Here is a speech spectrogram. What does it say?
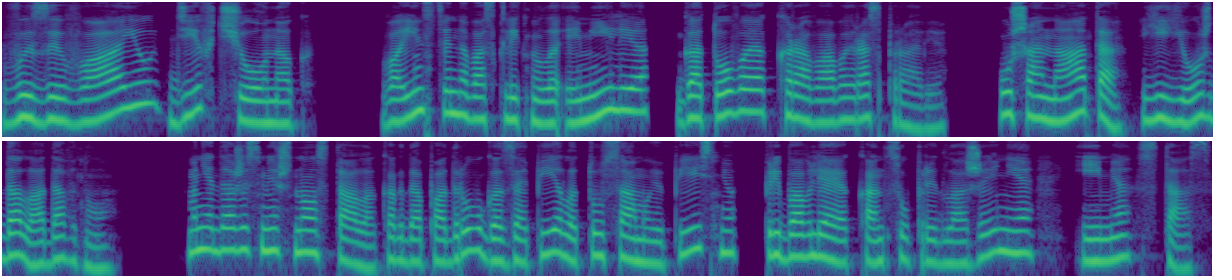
«Вызываю девчонок!» — воинственно воскликнула Эмилия, готовая к кровавой расправе. Уж она-то ее ждала давно. Мне даже смешно стало, когда подруга запела ту самую песню, прибавляя к концу предложения имя Стас.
